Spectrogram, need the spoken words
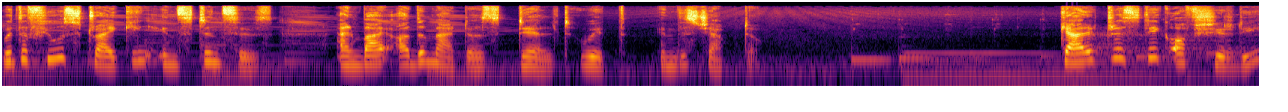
with a few striking instances and by other matters dealt with in this chapter. Characteristic of Shirdi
